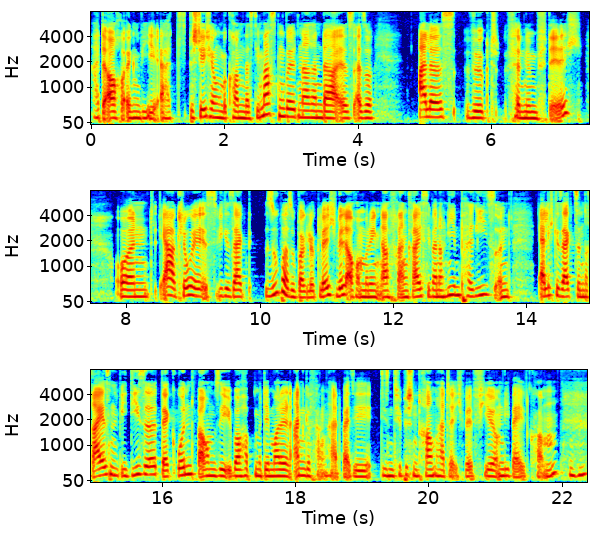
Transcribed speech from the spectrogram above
hat auch irgendwie, er hat Bestätigung bekommen, dass die Maskenbildnerin da ist, also alles wirkt vernünftig. Und ja, Chloe ist, wie gesagt, super, super glücklich, will auch unbedingt nach Frankreich. Sie war noch nie in Paris und ehrlich gesagt sind Reisen wie diese der Grund, warum sie überhaupt mit dem Modeln angefangen hat, weil sie diesen typischen Traum hatte, ich will viel um die Welt kommen. Mhm.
